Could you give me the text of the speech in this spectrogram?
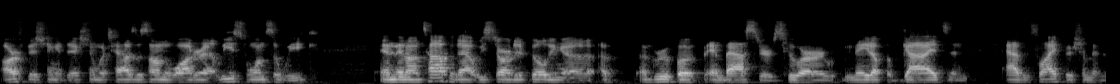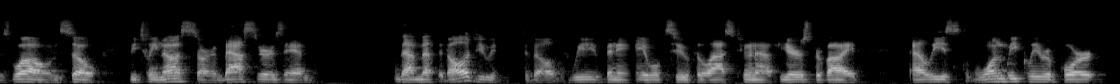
our fishing addiction, which has us on the water at least once a week. And then on top of that, we started building a, a, a group of ambassadors who are made up of guides and avid fly fishermen as well. And so between us, our ambassadors, and that methodology we developed, we've been able to, for the last two and a half years, provide at least one weekly report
